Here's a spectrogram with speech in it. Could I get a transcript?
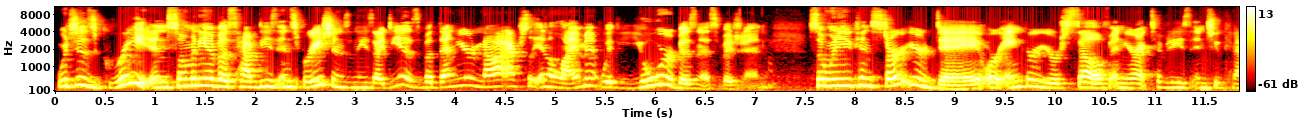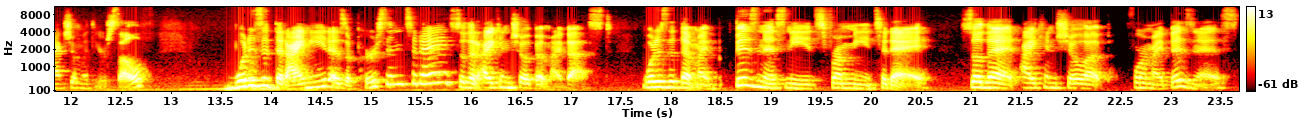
which is great. And so many of us have these inspirations and these ideas, but then you're not actually in alignment with your business vision. So when you can start your day or anchor yourself and your activities into connection with yourself, what is it that I need as a person today so that I can show up at my best? What is it that my business needs from me today so that I can show up for my business?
